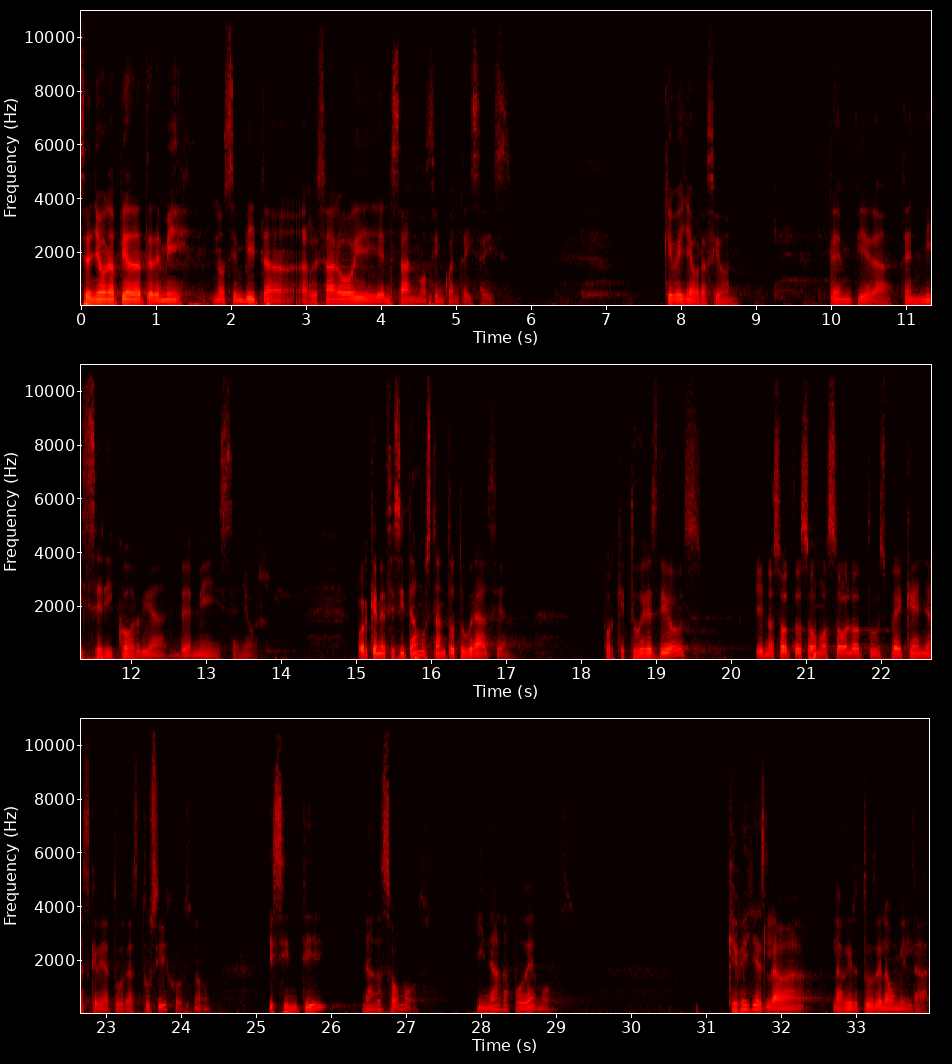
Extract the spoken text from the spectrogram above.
Señor, apiádate de mí, nos invita a rezar hoy el Salmo 56. Qué bella oración. Ten piedad, ten misericordia de mí, Señor. Porque necesitamos tanto tu gracia, porque tú eres Dios y nosotros somos solo tus pequeñas criaturas, tus hijos, ¿no? Y sin ti nada somos y nada podemos. Qué bella es la, virtud de la humildad.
